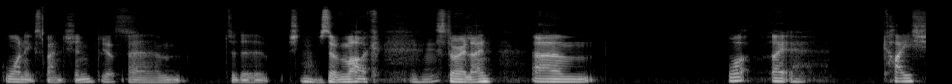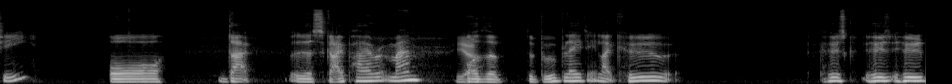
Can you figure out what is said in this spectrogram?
one expansion. Yes. Um, to the so Mark Mhm. storyline. Um, what like Kaishi or that the Sky Pirate man Yeah. or the the boob lady? Like who? Who's who's who?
